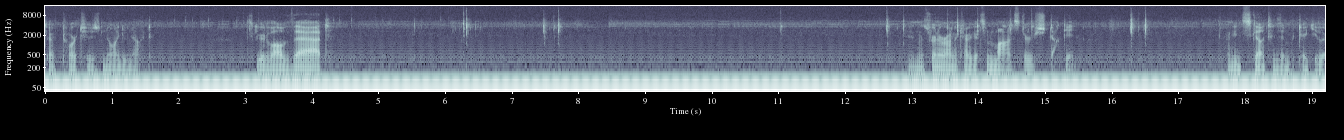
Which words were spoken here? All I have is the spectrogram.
Do I have torches? No, I do not. Let's get rid of all of that. And let's run around and try to get some monsters stuck in. Need skeletons in particular.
